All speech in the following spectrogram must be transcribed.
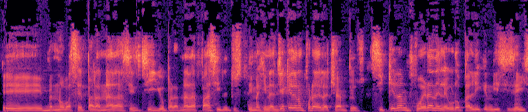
Eh, no va a ser para nada sencillo, para nada fácil. Entonces, te imaginas, ya quedaron fuera de la Champions. Si quedan fuera de la Europa League en 16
